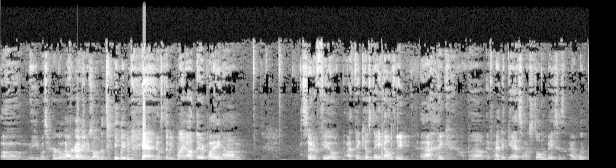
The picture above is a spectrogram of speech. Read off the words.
Um, he was hurt a lot. I forgot he was on the team. Yeah, he'll still be playing out there playing um center field. I think he'll stay healthy, and I think um, if I had to guess on stolen bases, I would.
